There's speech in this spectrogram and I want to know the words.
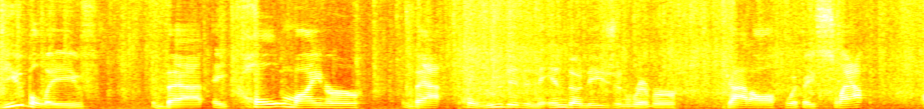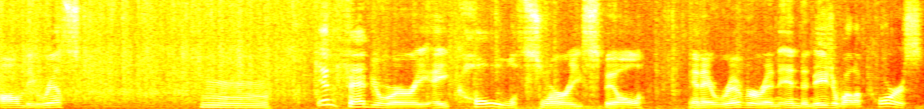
Do you believe that a coal miner that polluted an Indonesian river got off with a slap on the wrist? Hmm. In February, a coal slurry spill in a river in Indonesia. Well, of course,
